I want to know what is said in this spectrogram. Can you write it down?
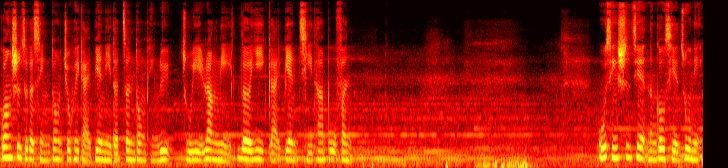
光是这个行动就会改变你的振动频率，足以让你乐意改变其他部分。无形世界能够协助你。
